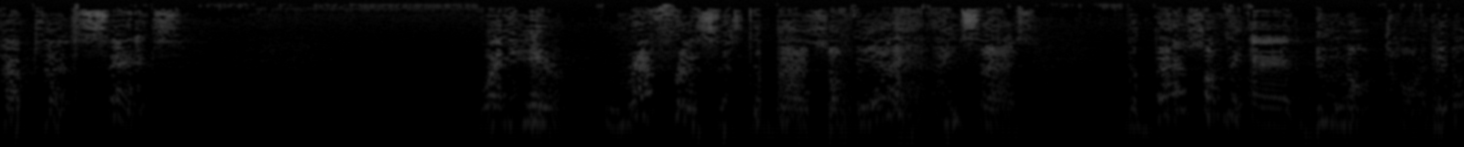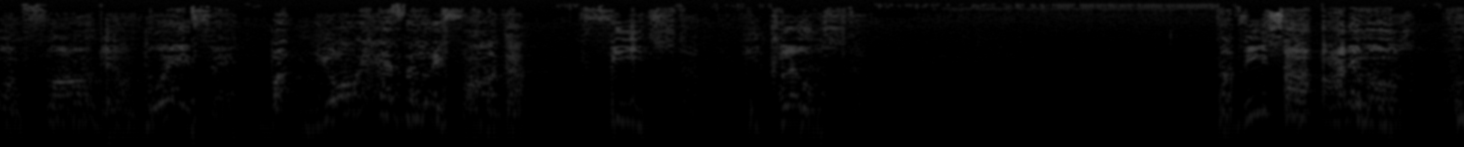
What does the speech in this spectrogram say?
chapter 6, when he references the birds of the air, he says, The birds of the air do not toil, they don't farm, they don't do anything, but your heavenly Father feeds them, he clothes them. Now, these are animals who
